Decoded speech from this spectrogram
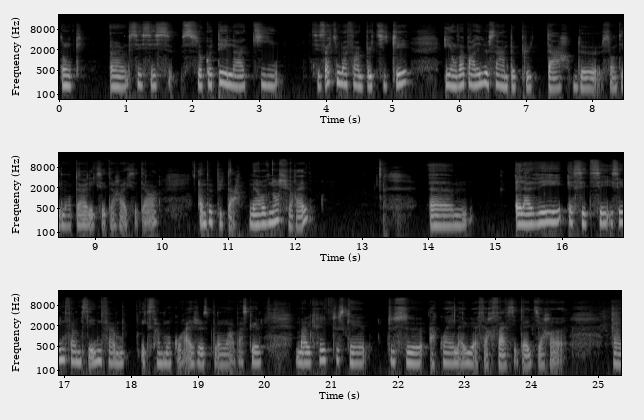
Donc, euh, c'est ce côté-là qui... C'est ça qui m'a fait un peu tiquer. Et on va parler de ça un peu plus de santé mentale, etc., etc., un peu plus tard. Mais revenons sur elle. Euh, elle avait, c'est une femme, c'est une femme extrêmement courageuse pour moi parce que malgré tout ce tout ce à quoi elle a eu à faire face, c'est-à-dire euh, euh,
